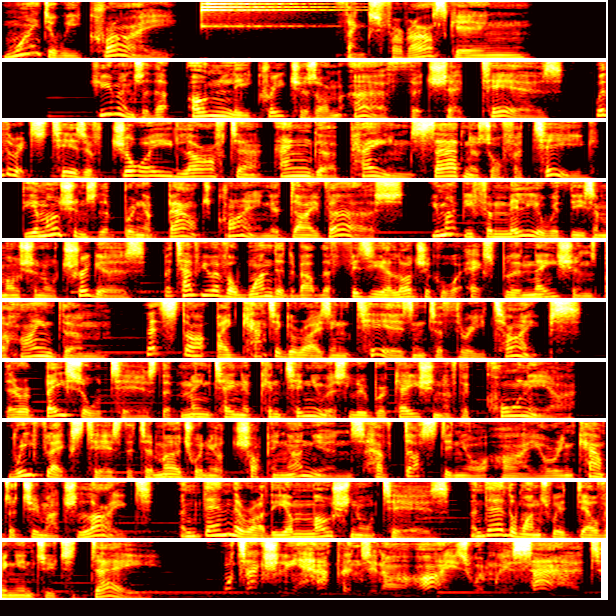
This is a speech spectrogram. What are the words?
Why do we cry? Thanks for asking. Humans are the only creatures on Earth that shed tears. Whether it's tears of joy, laughter, anger, pain, sadness, or fatigue, the emotions that bring about crying are diverse. You might be familiar with these emotional triggers, but have you ever wondered about the physiological explanations behind them? Let's start by categorizing tears into three types. There are basal tears that maintain a continuous lubrication of the cornea, reflex tears that emerge when you're chopping onions, have dust in your eye, or encounter too much light. And then there are the emotional tears, and they're the ones we're delving into today. What actually happens in our eyes when we're sad?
